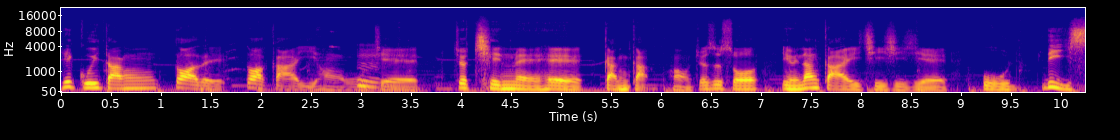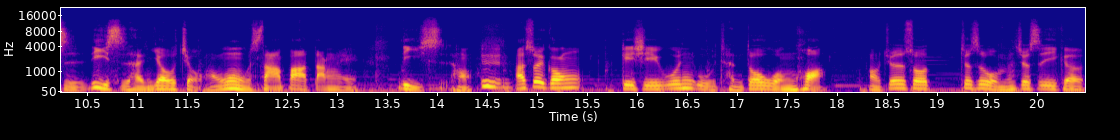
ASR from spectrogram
迄几档带的带嘉义吼，有一个就亲的迄感觉吼，就是说，因为咱嘉义其实是有历史，历史很悠久吼，阮有三百当的历史吼，嗯啊，所以讲其实阮有很多文化。哦，就是说，就是我们就是一个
